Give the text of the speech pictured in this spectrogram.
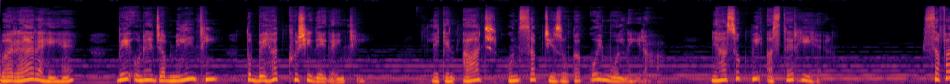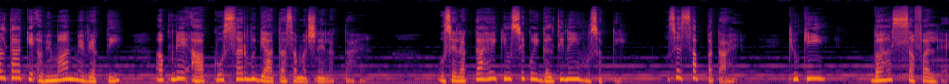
वह रह रहे हैं, वे उन्हें जब मिली थी तो बेहद खुशी दे गई थी। लेकिन आज उन सब चीज़ों का कोई मोल नहीं रहा। यह सुख भी अस्थिर ही है। सफलता के अभिमान में व्यक्ति अपने आप को सर्वज्ञाता समझने लगता है। उसे लगता है कि उससे कोई गलती नहीं हो सकती। उसे सब पता है, क्योंकि वह सफल है।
